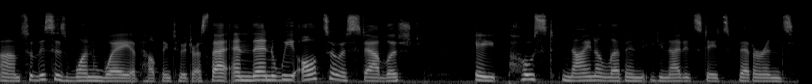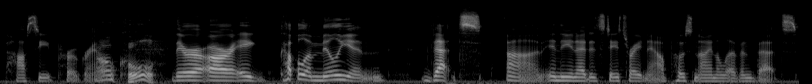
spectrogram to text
Um, so this is one way of helping to address that. And then we also established a post 9/11 United States Veterans Posse program. Oh, cool. There are a couple of million vets um, in the United States right now, post 9 11 vets,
